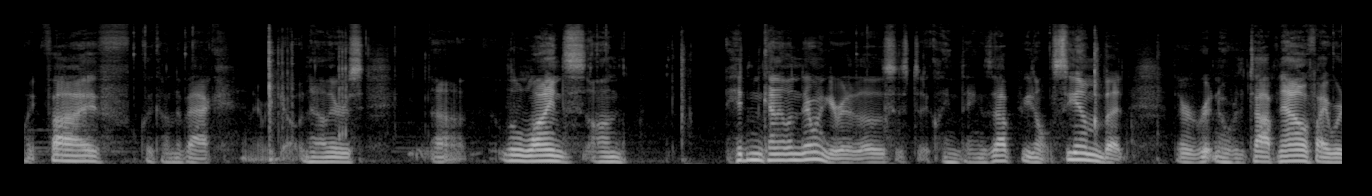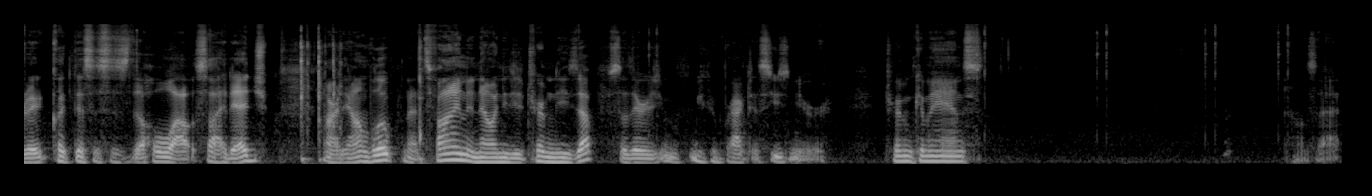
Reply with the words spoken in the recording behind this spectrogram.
0.5, click on the back, and there we go. Now there's uh, little lines on hidden kind of there. I want to get rid of those just to clean things up. You don't see them, but they're written over the top. Now, if I were to click this, this is the whole outside edge or the envelope, that's fine. And now I need to trim these up. So there's you can practice using your trim commands. How's that?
